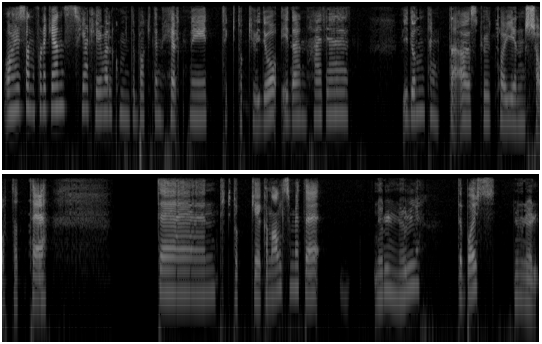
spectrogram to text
Og hei sann, folkens. Hjertelig velkommen tilbake til en helt ny TikTok-video. I denne eh, videoen tenkte jeg skulle ta gi en shoutout til, en TikTok-kanal som heter 00 The Boys 00.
